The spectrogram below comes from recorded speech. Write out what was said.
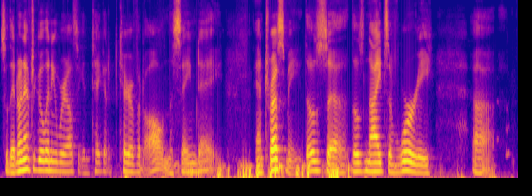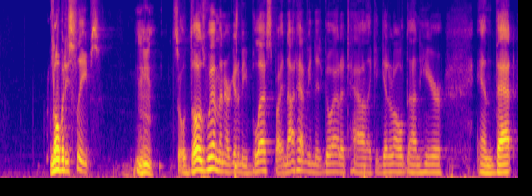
So they don't have to go anywhere else. They can take care of it all in the same day. And trust me, those uh, those nights of worry, uh, nobody sleeps. Mm-hmm. So those women are going to be blessed by not having to go out of town. They can get it all done here, and that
